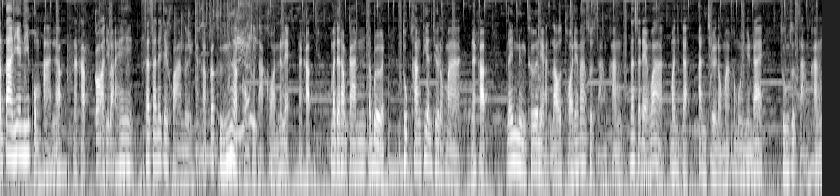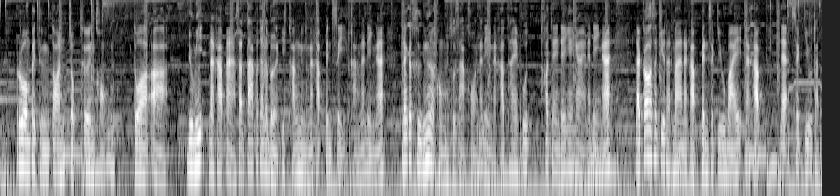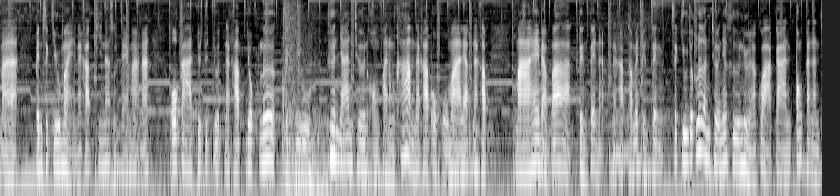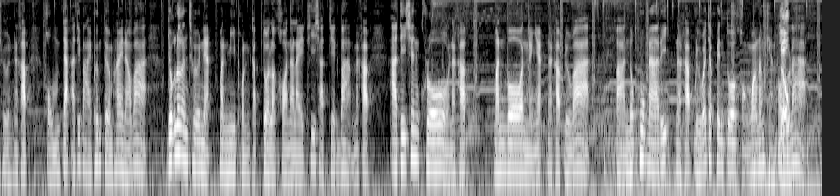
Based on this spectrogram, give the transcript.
ซันต้านี้อันนี้ผมอ่านแล้วนะครับ ก็อธิบายให้สั้นๆได้ใจความเลยนะครับ ก็คือเงือกของสุสาครนั่นแหละนะครับ มันจะทำการระเบิดทุกครั้งที่อัญเชิญออกมานะครับใน1เทิร์นเนี่ยเราทอยได้มากสุด 3 ครั้ง นั่นแสดงว่ามันจะอัญเชิญออกมาขโมยเงินได้สูงสุด 3 ครั้ง รวมไปถึงตอนจบเทิร์นของตัวยูมินะครับอ่าซันต้าก็จะระเบิดอีกครั้งหนึ่งนะครับเป็น 4 ครั้งนั่นเองนะ นั่นก็คือเงือกของสุสาครนั่นเองนะครับถ้าให้พูดเข้าใจได้ง่าย ๆ นั่นเองนะ แล้วก็สกิลถัดมานะครับเป็นสกิลไบต์นะครับและสกิลถัดมาเป็นสกิลใหม่นะครับที่น่าสนใจมากนะโอกาสจุดๆนะครับยกเลิกสกิลเคลื่อนย้ายอัญเชิญของฝ่ายตรงข้ามนะครับโอ้โหมาแล้วนะครับมาให้แบบว่าตื่นเต้นอะนะครับทำให้ตื่นเต้นสกิลยกเลิกอัญเชิญนี่คือเหนือกว่าการป้องกันอัญเชิญนะครับผมจะอธิบายเพิ่มเติมให้นะว่ายกเลิกอัญเชิญเนี่ยมันมีผลกับตัวละครอะไรที่ชัดเจนบ้างนะครับอาทิเช่นโครนะครับ มันโวนอย่างเงี้ยนะครับหรือว่าอ่านกฮูกนารินะครับหรือว่าจะเป็นตัวของวังน้ำแข็งออโรรา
